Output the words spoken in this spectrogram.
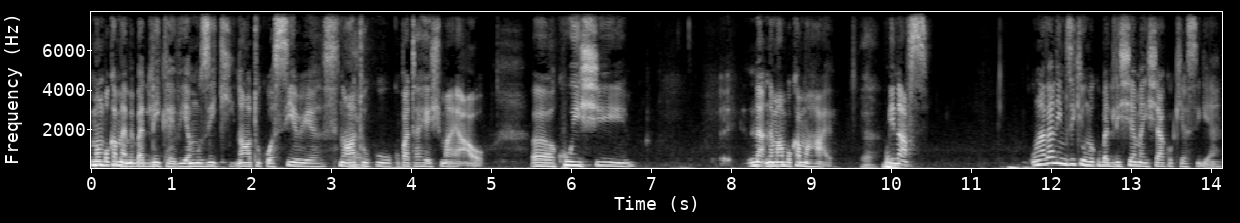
mambo kama yamebadilika hivi ya muziki na watu kuwa serious na watu yeah. kupata heshima yao uh, kuishi eh, na, na mambo kama hayo. Yeah. binafsi unadhani mziki umekubadilishia maisha yako kiasi gani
